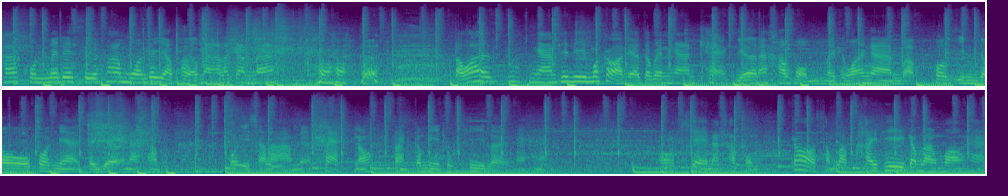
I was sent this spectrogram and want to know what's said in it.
ถ้าคุณไม่ได้ซื้อผ้าม้วนก็อย่าเผลอมาแล้วกันนะ แต่ว่างานที่นี่เมื่อก่อนเนี่ยจะเป็นงานแขกเยอะนะครับผมหมายถึงว่างานแบบพวกอินโดพวกเนี้ยจะเยอะนะครับ พวกอิสลามเนี่ยแฟดเนาะแฟดก็มีทุกที่เลยนะฮะโอเคนะครับผมก็สำหรับใครที่กำลังมองหา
